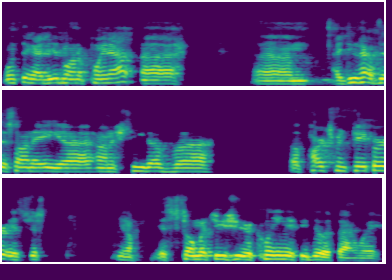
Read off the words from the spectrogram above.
One thing I did want to point out, uh, um, I do have this on a uh, on a sheet of uh, of parchment paper. It's just you know it's so much easier to clean if you do it that way.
